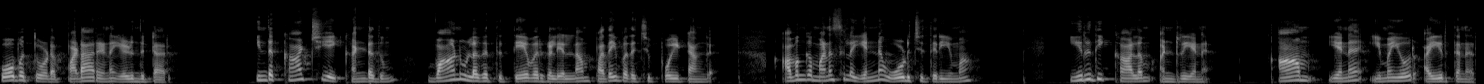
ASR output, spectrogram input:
கோபத்தோட படாரென எழுந்துட்டார். இந்த காட்சியை கண்டதும் வானுலகத்து தேவர்கள் எல்லாம் பதைபதைச்சு போயிட்டாங்க. அவங்க மனசில் என்ன ஓடிச்சு தெரியுமா? இறுதி காலம் அன்று என. ஆம் என இமையோர் அயிர்த்தனர்.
